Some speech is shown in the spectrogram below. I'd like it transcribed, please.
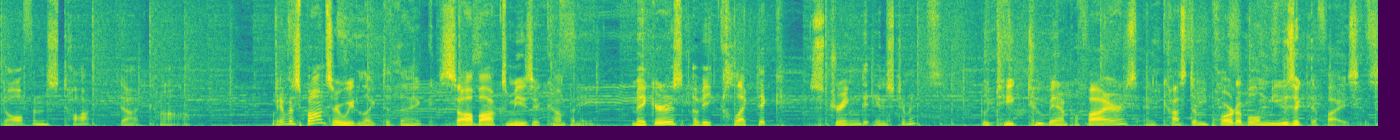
dolphinstalk.com. We have a sponsor we'd like to thank Sawbox Music Company, makers of eclectic stringed instruments, boutique tube amplifiers, and custom portable music devices.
